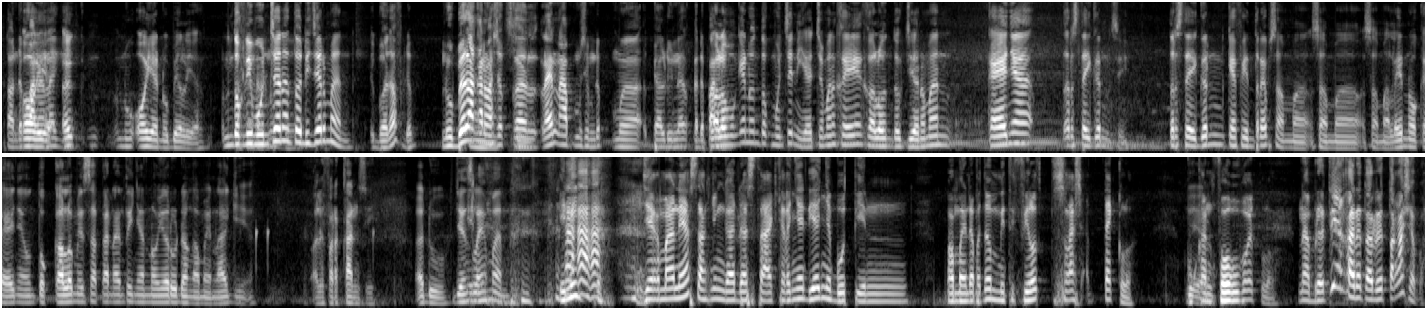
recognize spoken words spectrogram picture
Tahun Oh depan iya, lagi. eh, Nu- oh ya Nobel ya. Untuk di Munchen atau di Jerman? Both of them. Nubel akan masuk ke line up musim depan Piala Dunia ke depan. Kalau mungkin untuk Munchen ya, cuman kayaknya kalau untuk Jerman kayaknya Ter Stegen sih. Ter Stegen, Kevin Trapp sama sama sama Leno kayaknya untuk kalau misalkan nantinya Neuer udah nggak main lagi ya. Oliver Kahn sih. Aduh, Jens Lehmann. Ini Jermannya saking gak ada strikernya dia nyebutin pemain dapatnya midfield slash attack loh. Bukan forward loh. Nah berarti yang akan taruh di tengah siapa?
